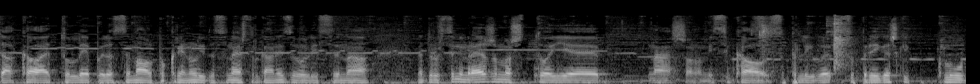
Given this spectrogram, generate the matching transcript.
da kao eto lepo je da se malo pokrenuli da su nešto organizovali se na, na društvenim mrežama što je naš ono mislim kao superliga, superligaški klub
